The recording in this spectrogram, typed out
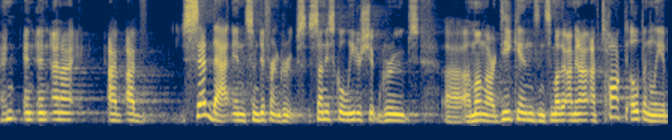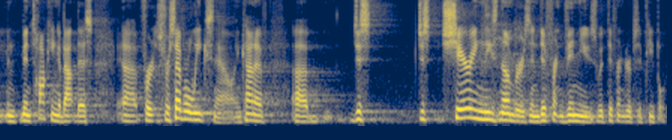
And, and, and, and I, I've, I've said that in some different groups Sunday school leadership groups, uh, among our deacons and some other. I mean, I, have talked openly, been, been talking about this uh, for, for several weeks now, and kind of uh, just just sharing these numbers in different venues with different groups of people.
